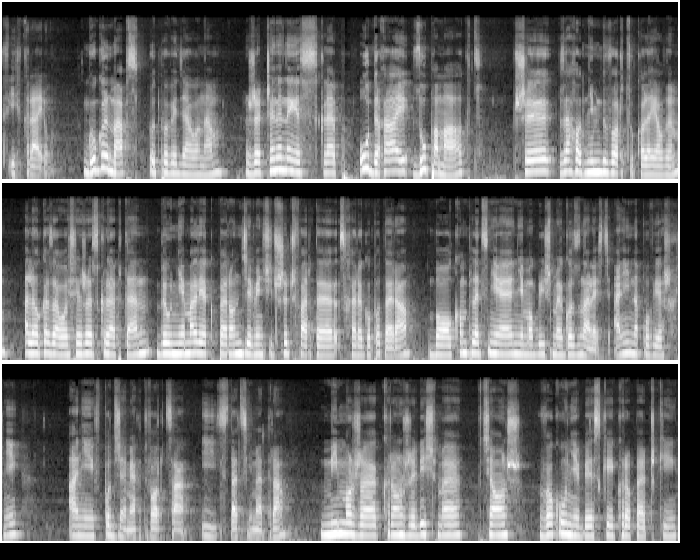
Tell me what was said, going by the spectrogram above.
w ich kraju. Google Maps podpowiedziało nam, że czynny jest sklep U3 Supermarkt przy zachodnim dworcu kolejowym, ale okazało się, że sklep ten był niemal jak peron 9 i 3 czwarte z Harry'ego Pottera, bo kompletnie nie mogliśmy go znaleźć ani na powierzchni, ani w podziemiach dworca i stacji metra. Mimo, że krążyliśmy wciąż wokół niebieskiej kropeczki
